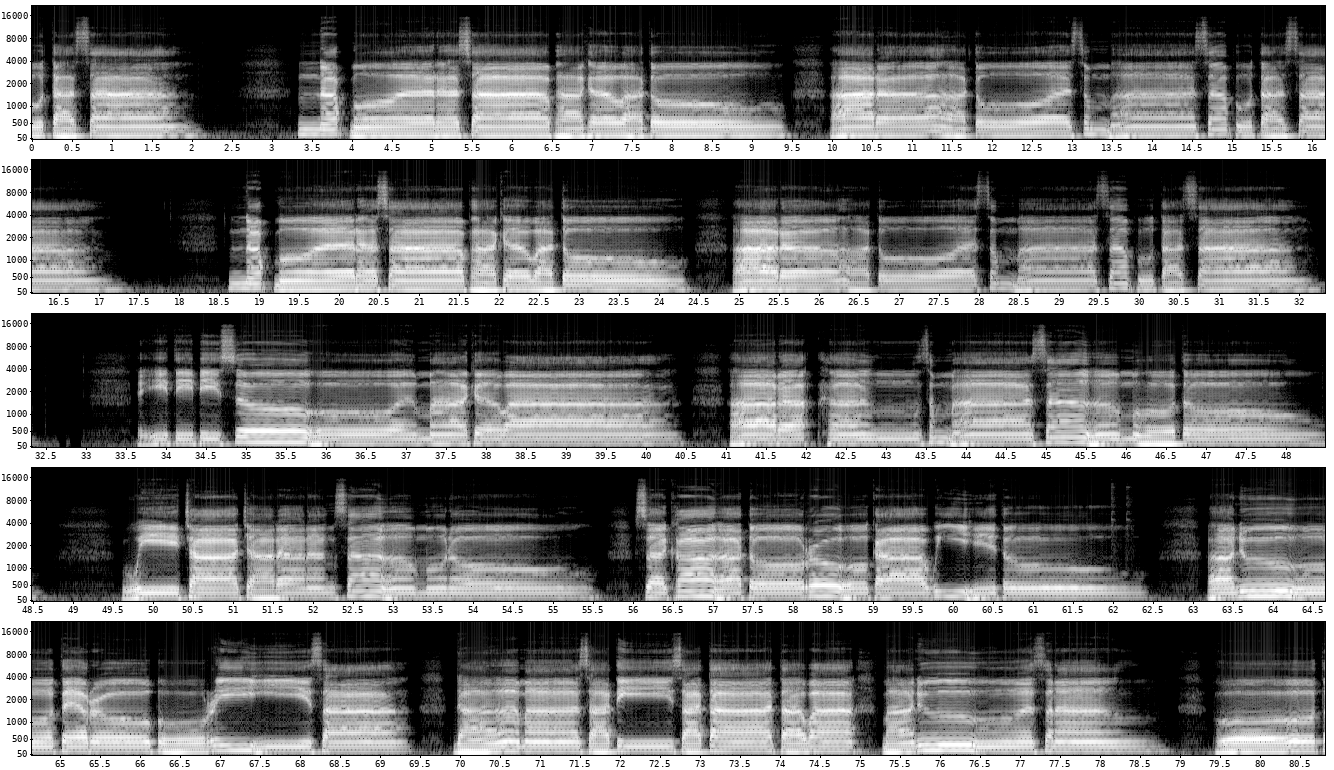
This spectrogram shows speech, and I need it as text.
Bogotá Iti piso makawa arahang sama samoto wicacara vicacaranang samuno sakatoro kawito Anutero Purisa Dhamma Sati Sata Tawa Manusana Okay,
